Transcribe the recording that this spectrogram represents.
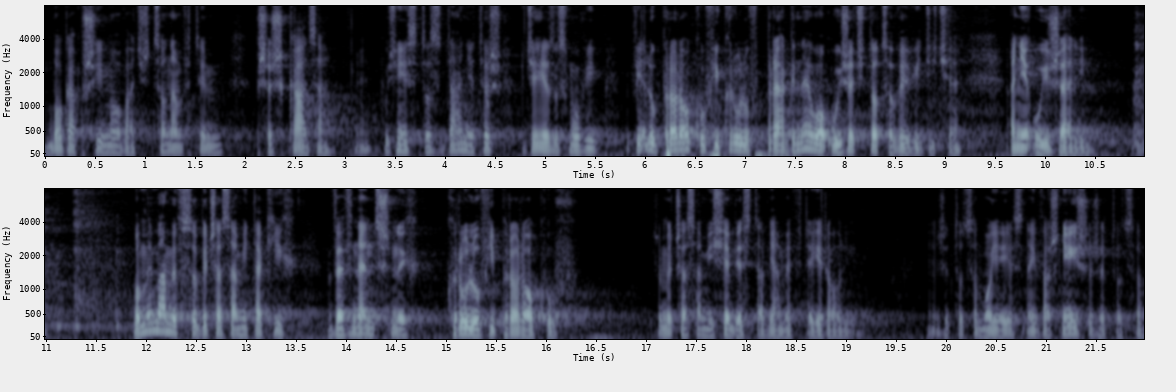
Boga przyjmować, co nam w tym przeszkadza. Nie? Później jest to zdanie też, gdzie Jezus mówi: Wielu proroków i królów pragnęło ujrzeć to, co wy widzicie, a nie ujrzeli. Bo my mamy w sobie czasami takich wewnętrznych królów i proroków, że my czasami siebie stawiamy w tej roli, że to, co moje jest najważniejsze, że to, co,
